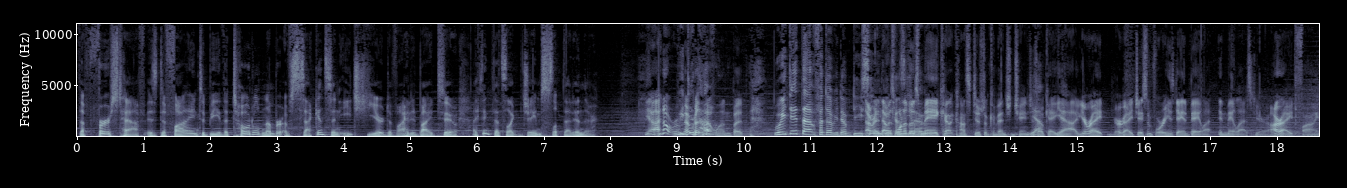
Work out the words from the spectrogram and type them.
The first half is defined to be the total number of seconds in each year divided by two. I think that's like James slipped that in there. Yeah, I don't remember that have- one, but We did that for WWDC. all right, that was because, one of you those know, May constitutional convention changes. Yeah. Okay, yeah, you're right. You're right. Jason Voorhees Day in May, in May last year. All right, fine.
